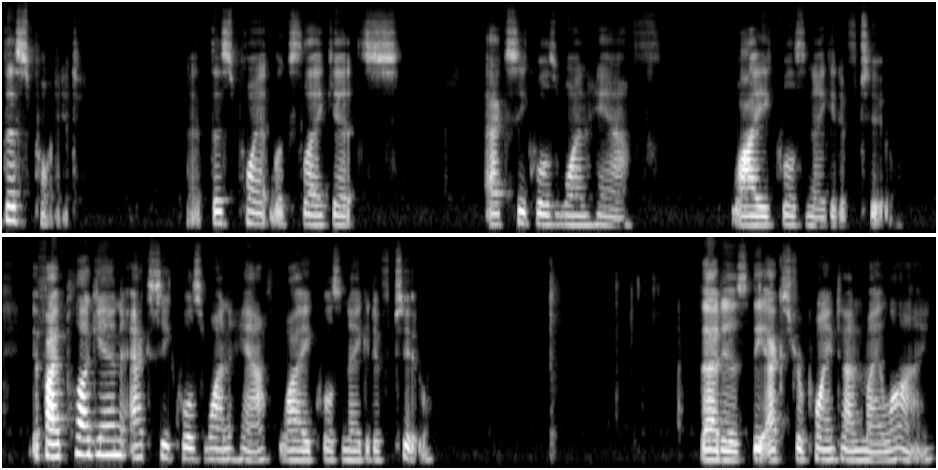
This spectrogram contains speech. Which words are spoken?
this point, at this point looks like it's x equals 1 half, y equals negative 2. If I plug in x equals 1 half, y equals negative 2, that is the extra point on my line,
